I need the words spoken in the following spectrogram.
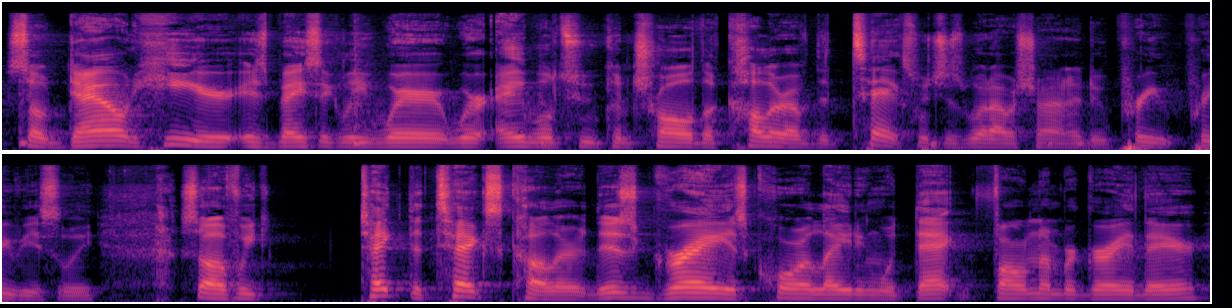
So down here is basically where we're able to control the color of the text, which is what I was trying to do pre previously. So if we take the text color, this gray is correlating with that phone number gray there.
